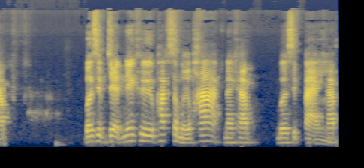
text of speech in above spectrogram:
ครับ เบอร์สิบเจ็ดนี่คือพรรคเสมอภาคนะครับ เบอร์สิบแปดครับ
